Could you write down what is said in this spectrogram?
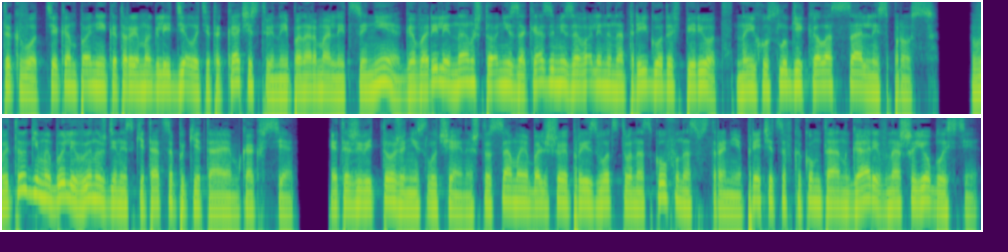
Так вот, те компании, которые могли делать это качественно и по нормальной цене, говорили нам, что они заказами завалены на три года вперед, на их услуги колоссальный спрос. В итоге мы были вынуждены скитаться по Китаям, как все. Это же ведь тоже не случайно, что самое большое производство носков у нас в стране прячется в каком-то ангаре в нашей области.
